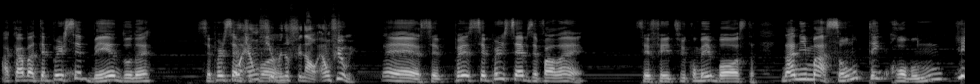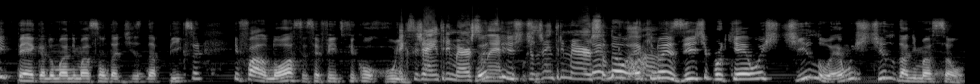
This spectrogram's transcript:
acaba até percebendo, né? Você percebe Pô, é um tipo, filme ó, no final, é um filme. É, você, você percebe, você fala, é, esse efeito ficou meio bosta. Na animação não tem como, ninguém pega numa animação da Disney, da Pixar e fala, nossa, esse efeito ficou ruim. É que você já entra imerso, Não né? existe. Porque você já entra imerso. É, não, é tá que lá. não existe porque é um estilo, é um estilo da animação.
